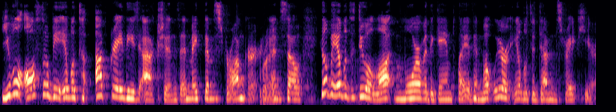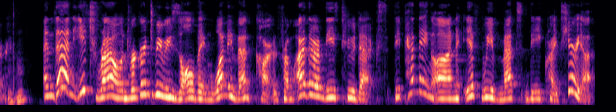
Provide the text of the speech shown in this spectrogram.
You will also be able to upgrade these actions and make them stronger. Right. And so you'll be able to do a lot more with the gameplay than what we were able to demonstrate here. Mm-hmm. And then each round, we're going to be resolving one event card from either of these two decks, depending on if we've met the criteria.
